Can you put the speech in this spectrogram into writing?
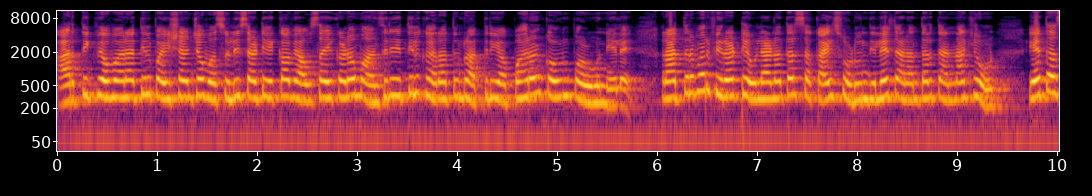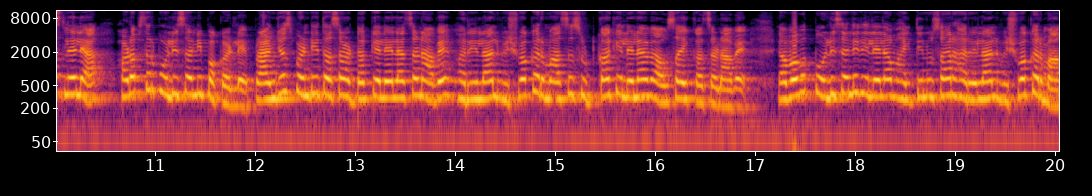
आर्थिक व्यवहारातील पैशांच्या वसुलीसाठी एका व्यावसायिकानं मांजरी येथील घरातून रात्री अपहरण करून पळवून नेले. रात्रभर फिरत ठेवल्यानंतर सकाळी सोडून दिले त्यानंतर त्यांना घेऊन येत असलेल्या हडपसर पोलिसांनी पकडले. प्रांजस पंडित असं अटक केलेल्याचं नाव आहे हरिलाल विश्वकर्मा असं सुटका केलेल्या व्यावसायिकाचं नाव. आहे याबाबत पोलिसांनी दिलेल्या माहितीनुसार हरिलाल विश्वकर्मा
